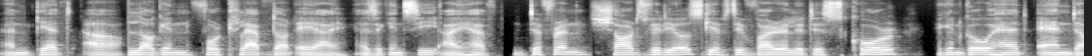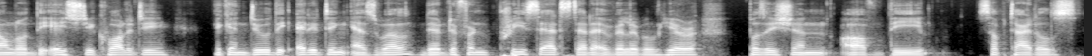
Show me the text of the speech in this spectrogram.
and get a login for klap.ai as you can see i have different shorts videos. Gives the virality score. You can go ahead and download the hd quality. You can do the editing as well. There are different presets that are available here. Position of the subtitles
